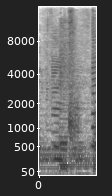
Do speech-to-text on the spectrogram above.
Thank you.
